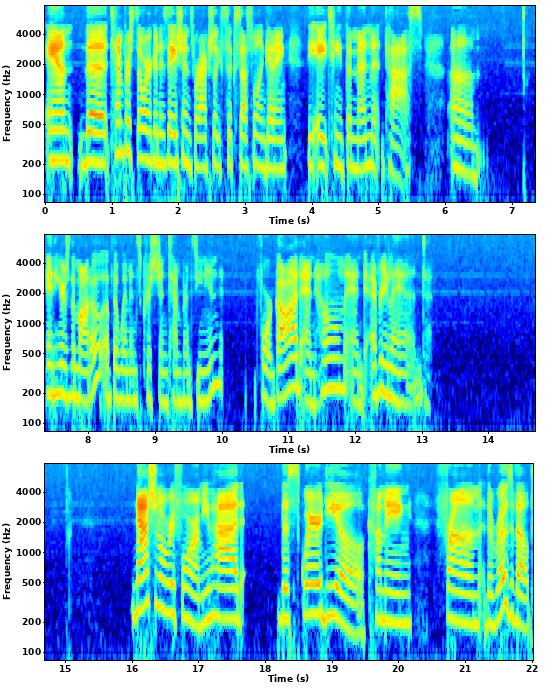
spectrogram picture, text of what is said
And the temperance organizations were actually successful in getting the 18th Amendment passed. Um, and here's the motto of the Women's Christian Temperance Union for God and home and every land national reform, you had the square deal coming from the Roosevelt,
